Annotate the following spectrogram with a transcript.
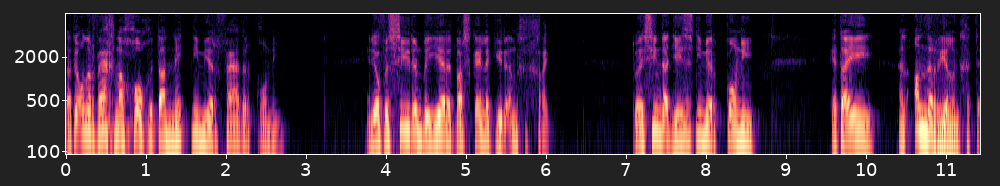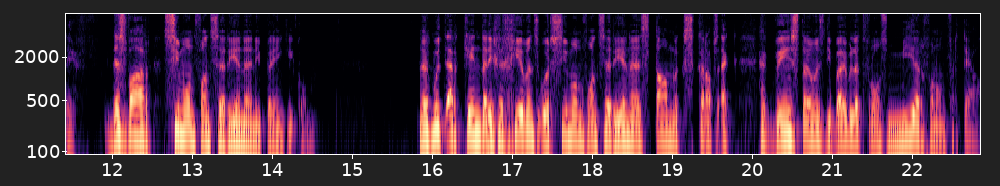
dat hy onderweg na Golgotha net nie meer verder kon nie. En die offisier in beheer het waarskynlik hier ingegryp. Toe hy sien dat Jesus nie meer kon nie, het hy 'n ander reëling getref. Dis waar Simon van Sirene in die prentjie kom. Nou ek moet erken dat die gegevens oor Simon van Sirene is taamlik skraps. Ek ek wens trouens die Bybel het vir ons meer van hom vertel.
